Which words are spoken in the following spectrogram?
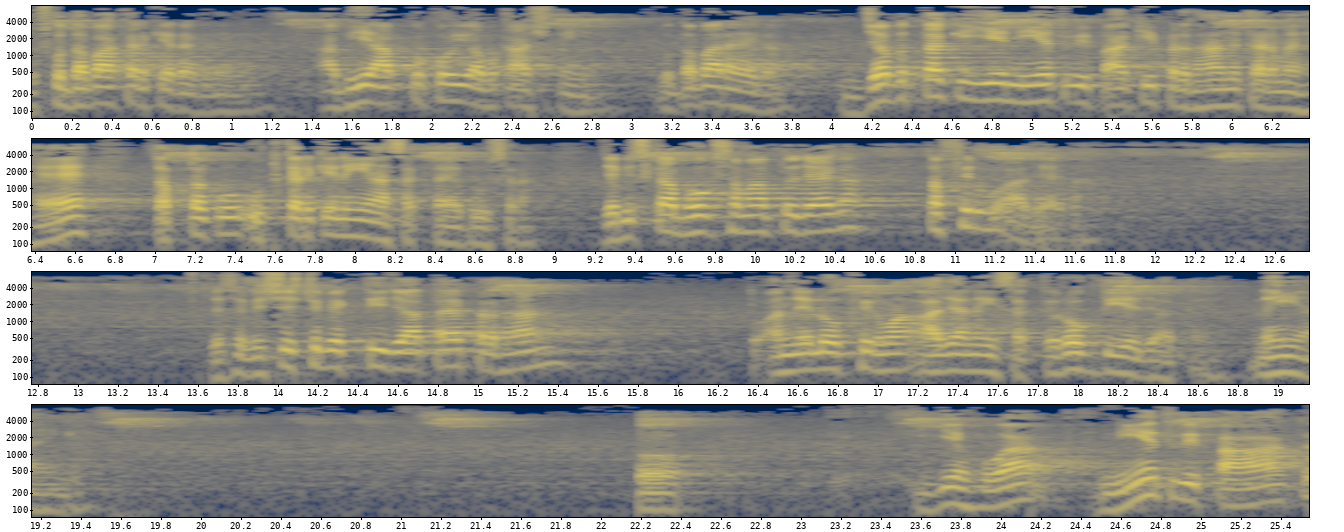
उसको दबा करके रख देंगे। अभी आपको कोई अवकाश नहीं है। वो दबा रहेगा। जब तक ये नियत विपाकी प्रधान कर्म है, तब तक वो उठ करके नहीं आ सकता है दूसरा। जब इसका भोग समाप्त हो जाएगा, तब फिर वो आ जाएगा। जैसे विशिष्ट व्यक्ति जाता है प्रधान तो अन्य लोग फिर वहाँ आ जा नहीं सकते, रोक दिए जाते हैं, नहीं आएँगे। तो ये हुआ नियत विपाक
